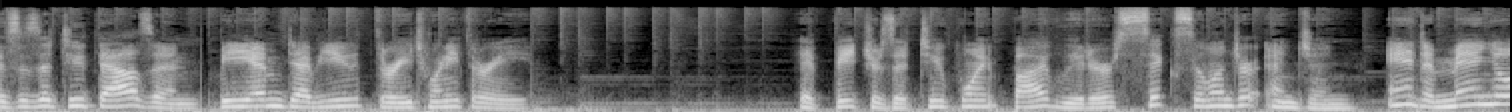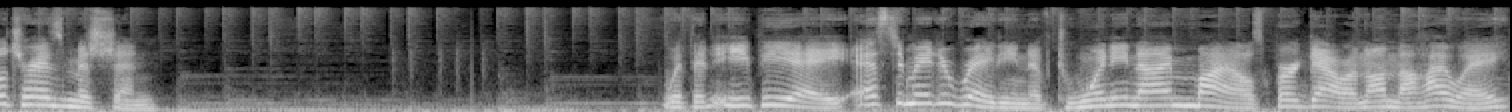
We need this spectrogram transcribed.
This is a 2000 BMW 323. It features a 2.5-liter six-cylinder engine and a manual transmission. With an EPA estimated rating of 29 miles per gallon on the highway,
